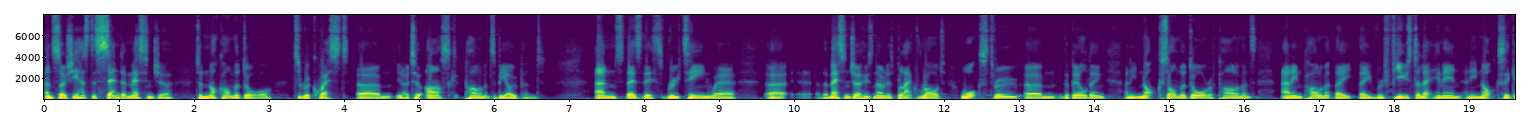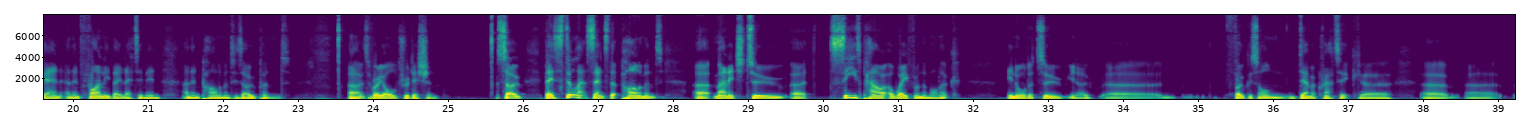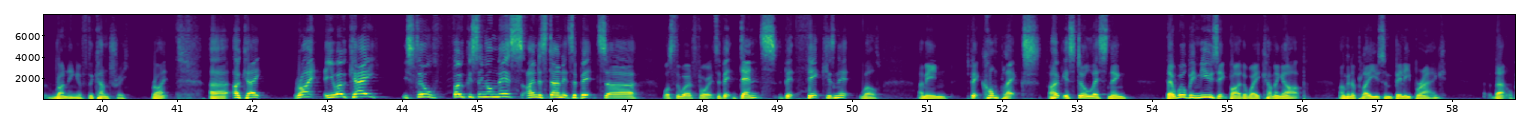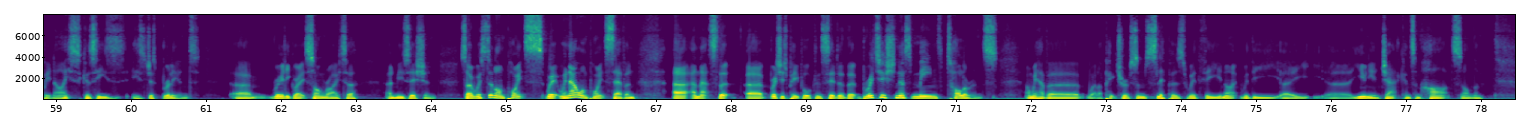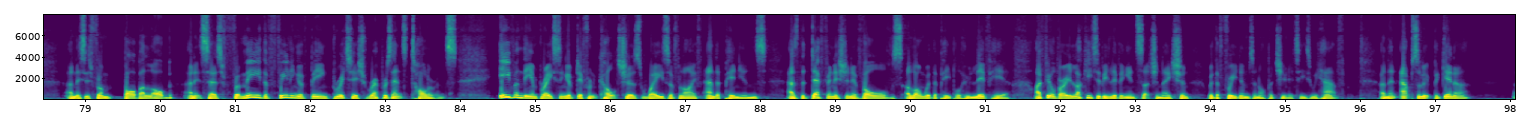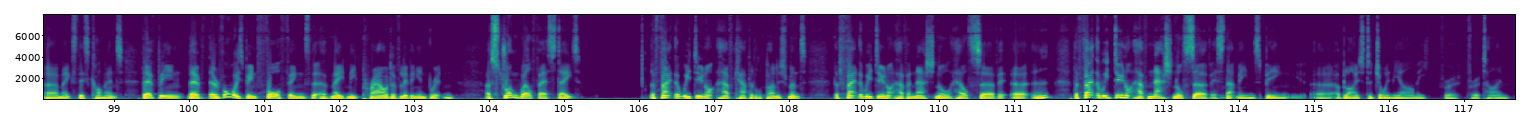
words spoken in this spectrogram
and so she has to send a messenger to knock on the door to request, um, you know, to ask Parliament to be opened. And there's this routine where uh, the messenger, who's known as Black Rod, walks through um, the building and he knocks on the door of Parliament. And in Parliament, they, they refuse to let him in, and he knocks again, and then finally they let him in, and then Parliament is opened. Uh, it's a very old tradition. So there's still that sense that Parliament uh, managed to uh, seize power away from the monarch in order to, you know, uh, focus on democratic uh, uh, running of the country. Right? okay. Right. Are you okay? You still focusing on this? I understand it's a bit. what's the word for it? It's a bit dense, a bit thick, isn't it? Well, I mean, it's a bit complex. I hope you're still listening. There will be music, by the way, coming up. I'm going to play you some Billy Bragg. That'll be nice because he's he's just brilliant. Um, really great songwriter and musician. So we're still on points. We're, we're now on point seven, uh, and that's that uh, British people consider that Britishness means tolerance. And we have a well a picture of some slippers with the Unite with the uh, uh Union Jack and some hearts on them. And this is from Bob Lob, and it says, For me, the feeling of being British represents tolerance, even the embracing of different cultures, ways of life, and opinions as the definition evolves along with the people who live here. I feel very lucky to be living in such a nation with the freedoms and opportunities we have. And then Absolute Beginner. Uh, makes this comment. There have been there there have always been four things that have made me proud of living in Britain: a strong welfare state, the fact that we do not have capital punishment, the fact that we do not have a national health service, uh, uh, the fact that we do not have national service, that means being uh, obliged to join the army for a, for a time,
